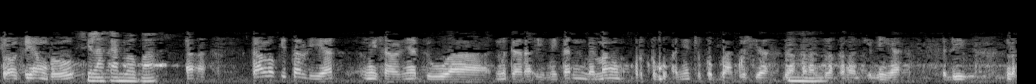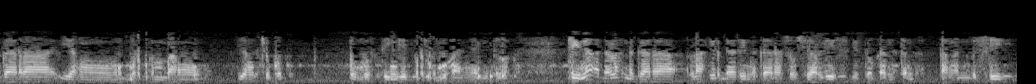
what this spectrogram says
Selamat siang Bu. Silakan Bapak. Kalau kita lihat misalnya dua negara ini kan memang pertumbuhannya cukup bagus ya belakangan-belakangan ini ya. Jadi negara yang berkembang yang cukup tumbuh tinggi pertumbuhannya gitu loh. Cina adalah negara lahir dari negara sosialis gitu kan tangan besi.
